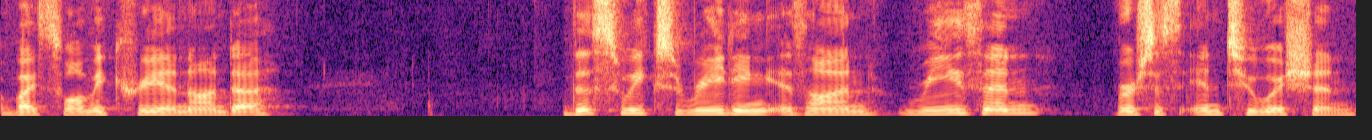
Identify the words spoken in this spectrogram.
by Swami Kriyananda. This week's reading is on reason versus intuition.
